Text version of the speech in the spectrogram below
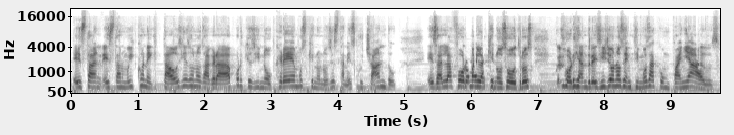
están, están muy conectados y eso nos agrada porque si no creemos que no nos están escuchando. Esa es la forma en la que nosotros, Jorge Andrés y yo, nos sentimos acompañados.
